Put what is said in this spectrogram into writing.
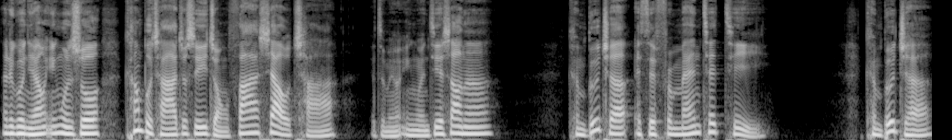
那如果你要用英文说康普茶就是一种发酵茶，要怎么用英文介绍呢？Kombucha is a fermented tea. Kombucha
